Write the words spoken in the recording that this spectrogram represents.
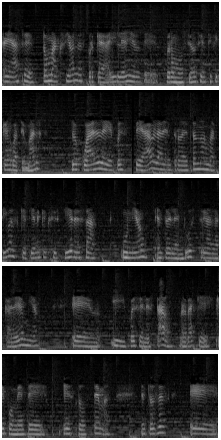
eh, hace, toma acciones porque hay leyes de promoción científica en Guatemala lo cual eh, pues se habla dentro de estas normativas que tiene que existir esa unión entre la industria, la academia eh, y pues el Estado, ¿verdad? Que, que fomente estos temas. Entonces, eh,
